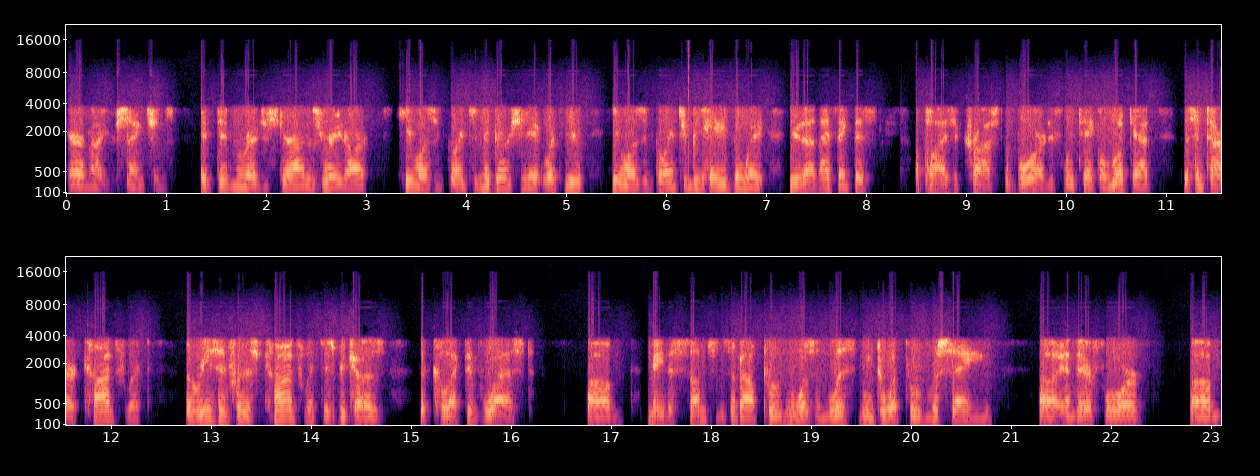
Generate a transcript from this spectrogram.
care about your sanctions. It didn't register on his radar. He wasn't going to negotiate with you. He wasn't going to behave the way you. That I think this applies across the board. If we take a look at this entire conflict, the reason for this conflict is because the collective West um, made assumptions about Putin, wasn't listening to what Putin was saying, uh, and therefore um,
